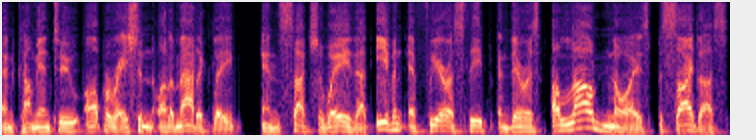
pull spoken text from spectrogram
and come into operation automatically, in such a way that even if we are asleep and there is a loud noise beside us,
